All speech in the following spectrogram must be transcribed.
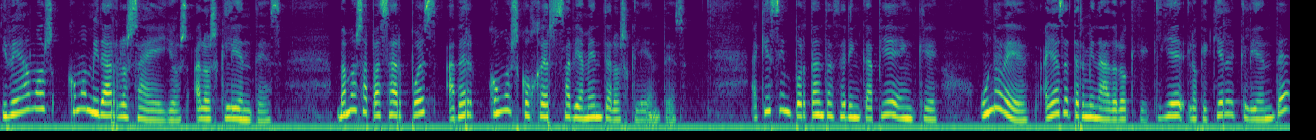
y veamos cómo mirarlos a ellos, a los clientes. Vamos a pasar, pues, a ver cómo escoger sabiamente a los clientes. Aquí es importante hacer hincapié en que una vez hayas determinado lo que, lo que quiere el cliente,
